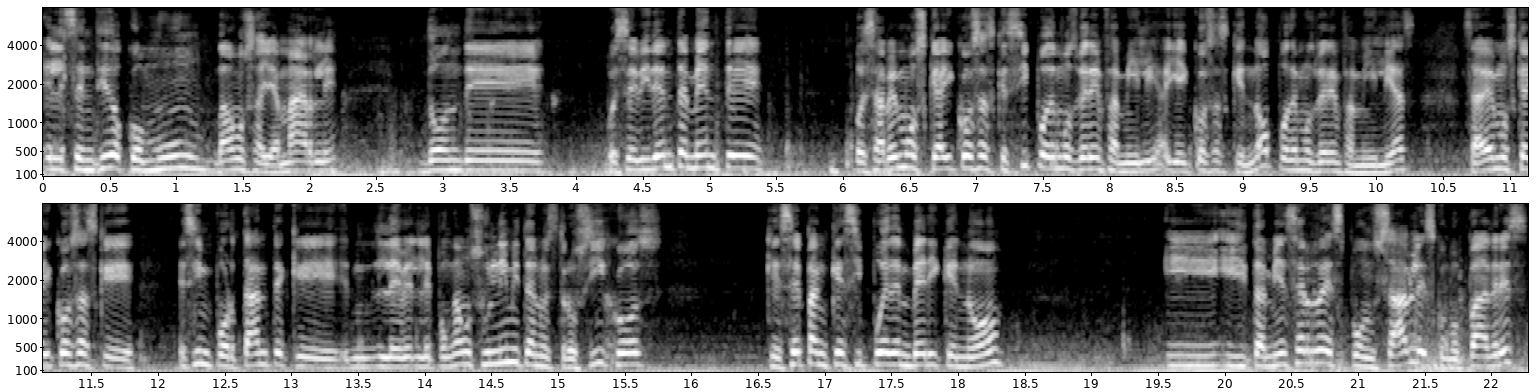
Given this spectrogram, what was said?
el sentido común, vamos a llamarle, donde pues evidentemente pues sabemos que hay cosas que sí podemos ver en familia y hay cosas que no podemos ver en familias. Sabemos que hay cosas que es importante que le, pongamos un límite a nuestros hijos, que sepan qué sí pueden ver y qué no. Y, también ser responsables como padres,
